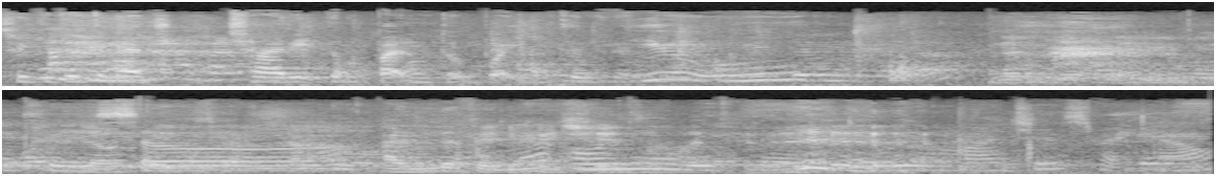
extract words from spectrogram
So, kita tengah cari tempat untuk buat interview. Okay, so... I love We're not only with the Dewi Remajas right now,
